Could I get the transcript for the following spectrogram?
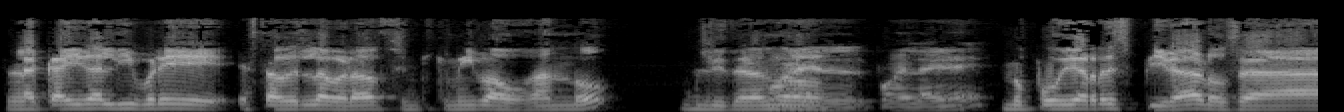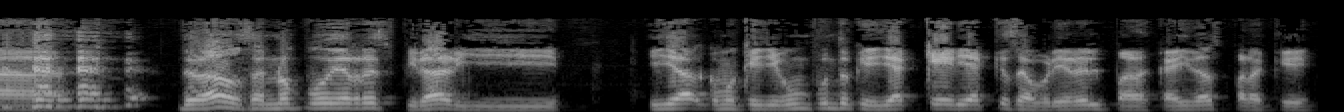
En la caída libre, esta vez la verdad sentí que me iba ahogando. Literal, ¿Por no, el, por el aire? no podía respirar, o sea, de verdad, o sea, no podía respirar y, y ya como que llegó un punto que ya quería que se abriera el paracaídas para que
